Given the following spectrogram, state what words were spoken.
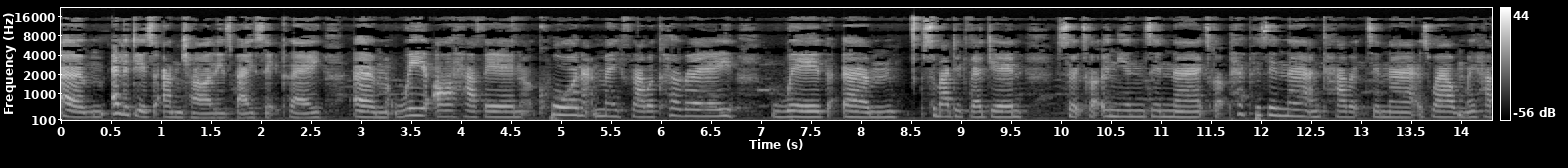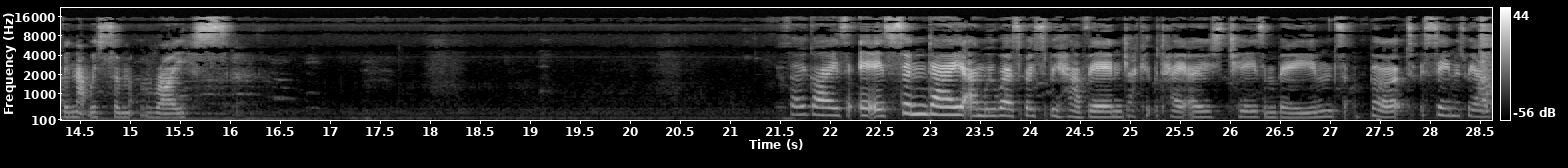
um, Elodie's and Charlie's basically. Um, we are having Quorn Mayflower curry with um, some added veg in. So it's got onions in there, it's got peppers in there and carrots in there as well. And we're having that with some rice. So guys, it is Sunday and we were supposed to be having jacket potatoes, cheese and beans. But seeing as we had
